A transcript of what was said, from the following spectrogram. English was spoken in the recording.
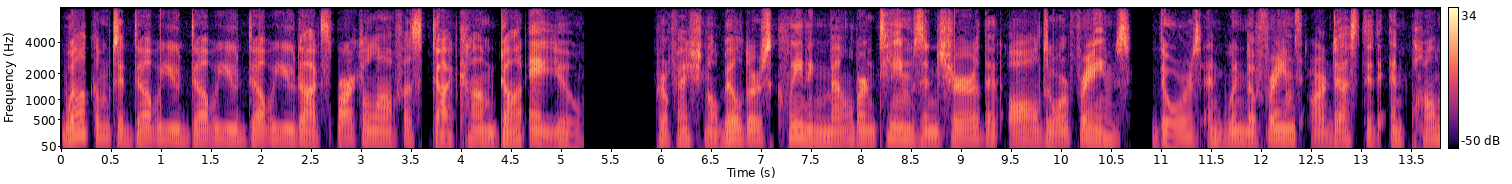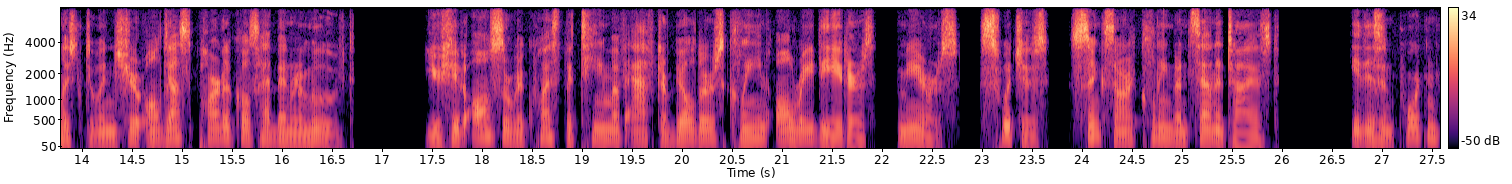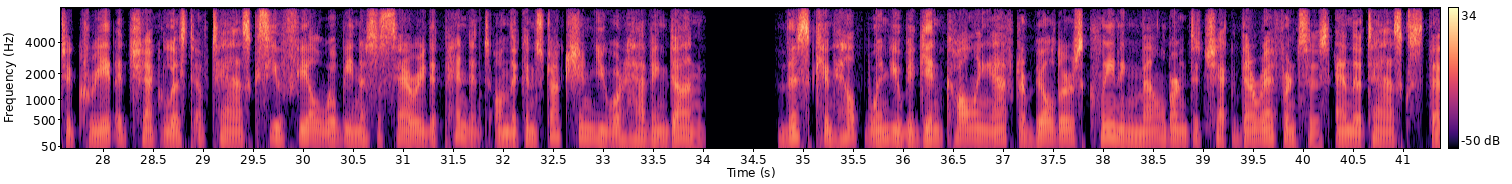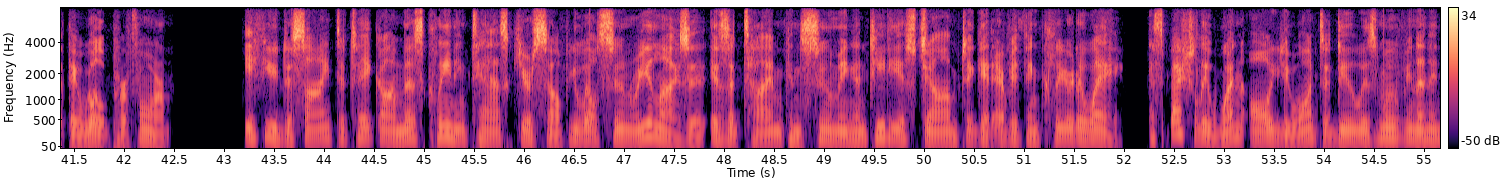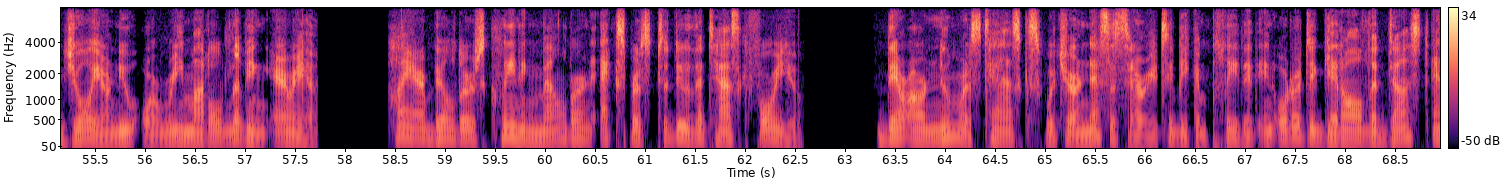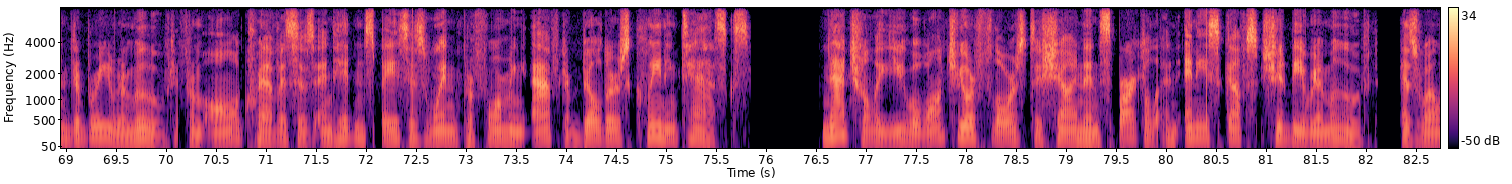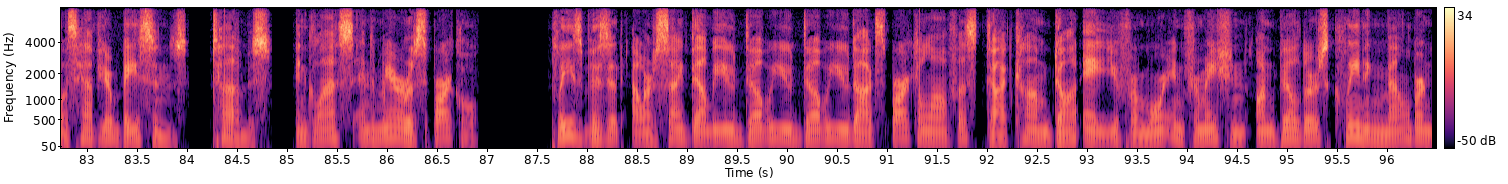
Welcome to www.sparkleoffice.com.au. Professional builders cleaning Melbourne teams ensure that all door frames, doors and window frames are dusted and polished to ensure all dust particles have been removed. You should also request the team of After Builders clean all radiators, mirrors, switches, sinks are cleaned and sanitized. It is important to create a checklist of tasks you feel will be necessary dependent on the construction you are having done. This can help when you begin calling after builders cleaning Melbourne to check their references and the tasks that they will perform. If you decide to take on this cleaning task yourself you will soon realize it is a time-consuming and tedious job to get everything cleared away especially when all you want to do is move in and enjoy your new or remodeled living area. Hire Builders Cleaning Melbourne experts to do the task for you. There are numerous tasks which are necessary to be completed in order to get all the dust and debris removed from all crevices and hidden spaces when performing after builders cleaning tasks. Naturally you will want your floors to shine and sparkle and any scuffs should be removed as well as have your basins, tubs, and glass and mirrors sparkle. Please visit our site www.sparkleoffice.com.au for more information on builders cleaning Melbourne.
